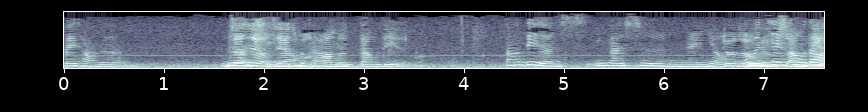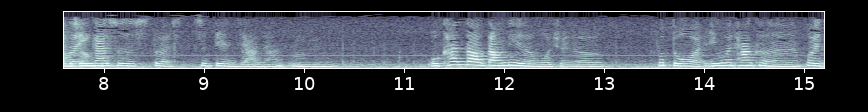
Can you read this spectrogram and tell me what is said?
非常的。你真的有接触他们当地人吗？当地人应该是没有，我们接触到的应该是对是店家这样子。嗯。我看到当地人，我觉得不多哎，因为他可能会。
